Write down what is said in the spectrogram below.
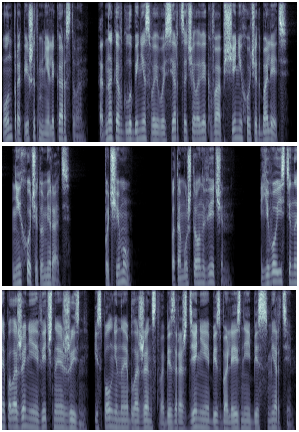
он пропишет мне лекарство. Однако в глубине своего сердца человек вообще не хочет болеть, не хочет умирать. Почему? Потому что он вечен. Его истинное положение — вечная жизнь, исполненное блаженство, без рождения, без болезней, без смерти.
